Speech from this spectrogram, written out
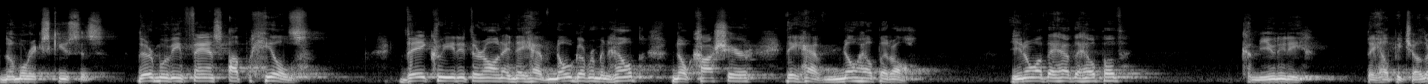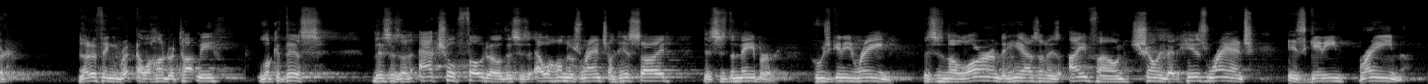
No more excuses. They're moving fans up hills. They created their own and they have no government help, no cost share. They have no help at all. You know what they have the help of? Community. They help each other. Another thing Alejandro taught me, look at this. This is an actual photo. This is Alejandro's ranch on his side. This is the neighbor who's getting rain. This is an alarm that he has on his iPhone showing that his ranch is getting rain.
